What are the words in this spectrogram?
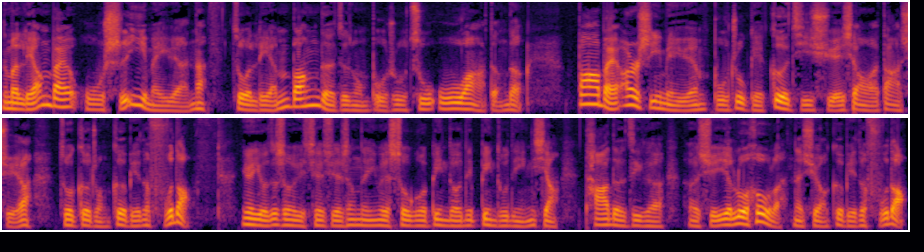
那么两百五十亿美元呢，做联邦的这种补助租屋啊等等，八百二十亿美元补助给各级学校啊大学啊做各种个别的辅导，因为有的时候有些学生呢，因为受过病毒的病毒的影响，他的这个呃学业落后了，那需要个别的辅导，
